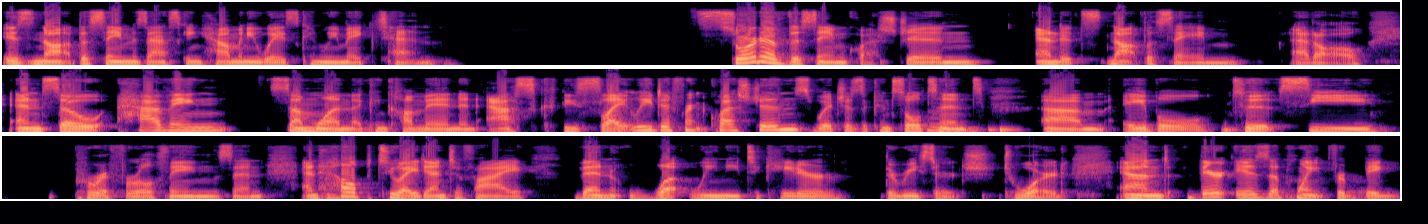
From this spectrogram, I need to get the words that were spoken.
is not the same as asking how many ways can we make 10. Sort of the same question, and it's not the same at all. And so having someone that can come in and ask these slightly different questions, which as a consultant, mm-hmm. um, able to see peripheral things and and mm-hmm. help to identify then what we need to cater the research toward. And there is a point for big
